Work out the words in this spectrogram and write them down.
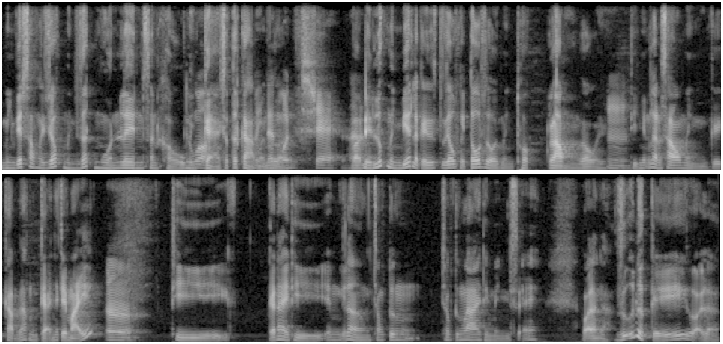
mình viết xong cái joke mình rất muốn lên sân khấu Đúng mình rồi. kể cho tất cả mình mọi người muốn share. và đến lúc mình biết là cái joke phải tốt rồi mình thuộc lòng rồi ừ. thì những lần sau mình cái cảm giác mình kể như cái máy ấy, ừ. thì cái này thì em nghĩ là trong tương trong tương lai thì mình sẽ gọi là nhỉ, giữ được cái gọi là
